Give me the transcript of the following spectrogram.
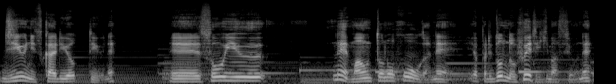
自由に使えるよっていうね、えー、そういうねマウントの方がねやっぱりどんどん増えてきますよね。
